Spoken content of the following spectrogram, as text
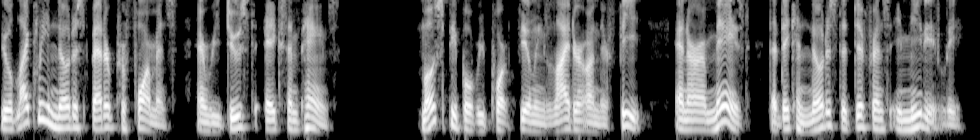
you'll likely notice better performance and reduced aches and pains. Most people report feeling lighter on their feet and are amazed that they can notice the difference immediately.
